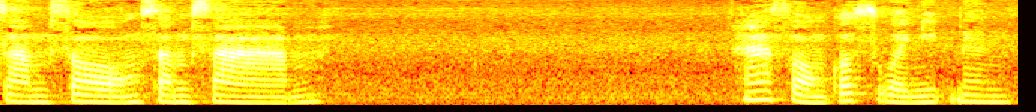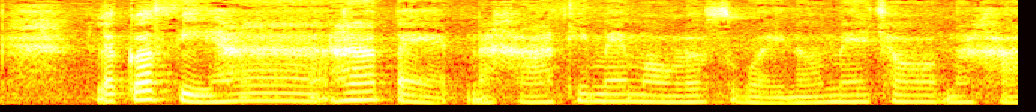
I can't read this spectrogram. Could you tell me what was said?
สามสองสามสามห้าสองก็สวยนิดนึง แล้วก็สี่ห้าห้าแปดนะคะ ที่แม่มองแล้วสวยเนาะแม่ชอบนะคะ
